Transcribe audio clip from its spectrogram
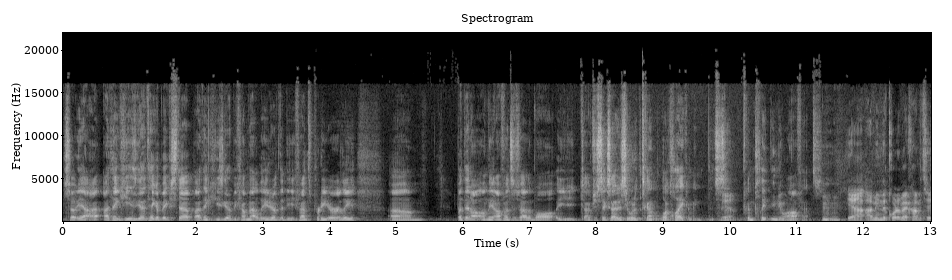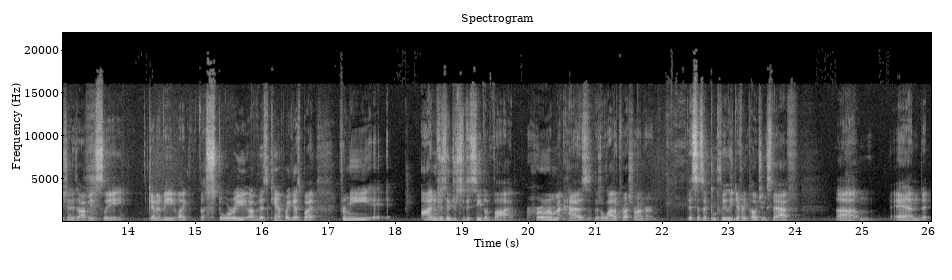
So yeah, I, I think he's going to take a big step. I think he's going to become that leader of the defense pretty early. Um, but then on the offensive side of the ball, I'm just excited to see what it's going to look like. I mean, it's just Yeah. a completely new offense. Yeah, I mean the quarterback competition is obviously going to be like the story of this camp, I guess. But for me, I'm just interested to see the vibe. Herm has there's a lot of pressure on Herm. This is a completely different coaching staff, um, and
